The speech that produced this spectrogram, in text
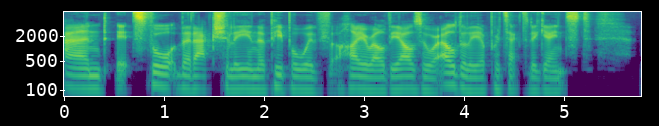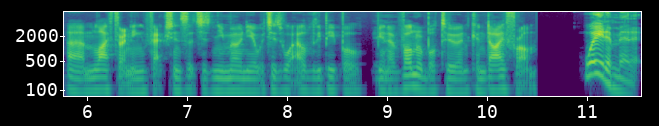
And it's thought that actually, in the people with higher LDLs who are elderly are protected against um, life-threatening infections such as pneumonia, which is what elderly people, you know, vulnerable to and can die from. Wait a minute.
